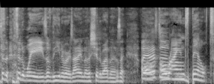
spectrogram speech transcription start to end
to the to the ways of the universe. I didn't know shit about that. I was like, oh yeah, that's the, Orion's belt.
